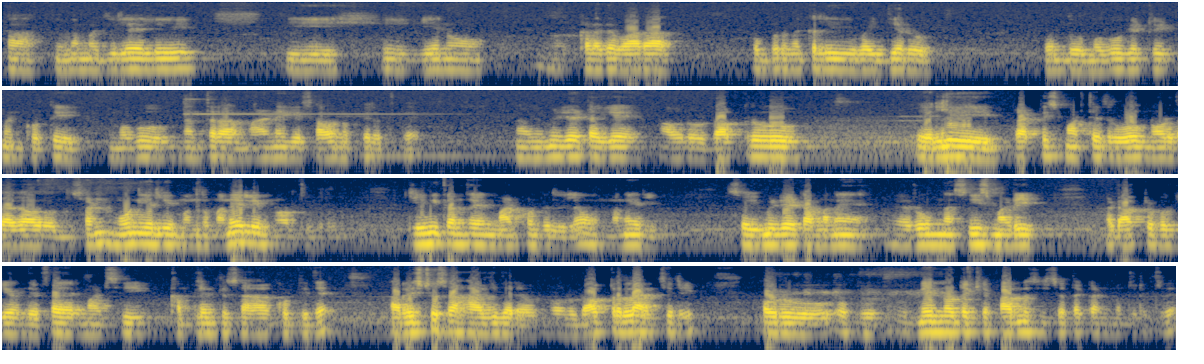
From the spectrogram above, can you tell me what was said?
ನಮ್ಮ ಜಿಲ್ಲೆಯಲ್ಲಿ ಈ ಏನು ಕಳೆದ ವಾರ ಒಬ್ಬರು ನಕಲಿ ವೈದ್ಯರು ಒಂದು ಮಗುಗೆ ಟ್ರೀಟ್ಮೆಂಟ್ ಕೊಟ್ಟು ಮಗು ನಂತರ ಮರಣೆಗೆ ಸಾವನ್ನಪ್ಪಿರುತ್ತದೆ ನಾವು ಇಮಿಡಿಯೇಟ್ ಆಗಿ ಅವರು ಡಾಕ್ಟ್ರು ಎಲ್ಲಿ ಪ್ರಾಕ್ಟೀಸ್ ಮಾಡ್ತಿದ್ರು ಹೋಗಿ ನೋಡಿದಾಗ ಅವರು ಒಂದು ಸಣ್ಣ ಓಣಿಯಲ್ಲಿ ಒಂದು ಮನೆಯಲ್ಲಿ ನೋಡ್ತಿದ್ರು. ಕ್ಲಿನಿಕ್ ಅಂತ ಏನು ಮಾಡ್ಕೊಂಡಿರಲಿಲ್ಲ, ಒಂದು ಮನೆಯಲ್ಲಿ. ಸೊ ಇಮಿಡಿಯೇಟ್ ಆ ಮನೆ ರೂಮ್ನ ಸೀಸ್ ಮಾಡಿ ಆ ಡಾಕ್ಟರ್ ಬಗ್ಗೆ ಒಂದು ಎಫ್ ಐ ಆರ್ ಮಾಡಿಸಿ ಕಂಪ್ಲೇಂಟು ಸಹ ಕೊಟ್ಟಿದೆ. ಅರೆಸ್ಟು ಸಹ ಆಗಿದ್ದಾರೆ ಅವರು. ಅವರು ಡಾಕ್ಟರ್ ಅಲ್ಲ ಆ್ಯಕ್ಚುಲಿ ಅವರು ಒಬ್ಬರು ಮೇಲ್ನೋಟಕ್ಕೆ ಫಾರ್ಮಸಿಸ್ಟ್ ಅಂತ ಕಂಡು ಬಂದಿರುತ್ತದೆ.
